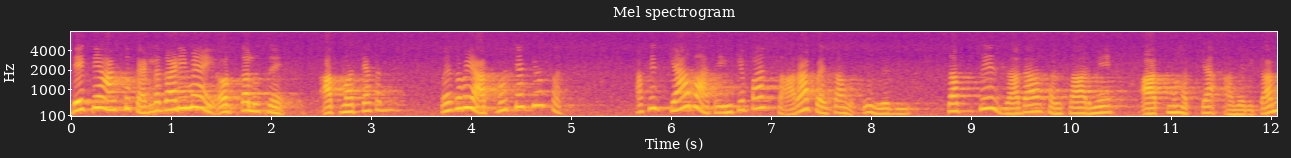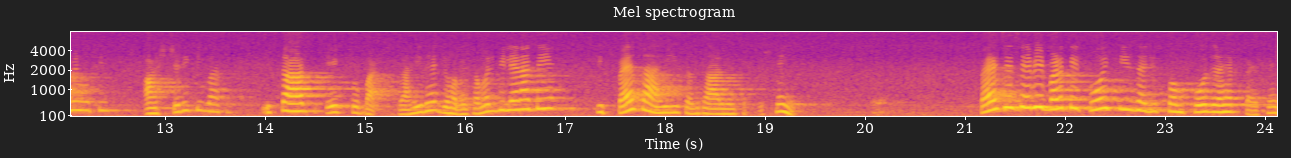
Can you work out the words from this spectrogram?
देखते हैं आज तो कैडलक गाड़ी में आई और कल उसने आत्महत्या कर ली। मैं कभी आत्महत्या क्यों कर आखिर क्या बात है? इनके पास सारा पैसा होते हुए भी सबसे ज़्यादा संसार में आत्महत्या अमेरिका में होती आश्चर्य की बात है। इसका अर्थ एक तो बात ज़ाहिर है, जो हमें समझ भी लेना चाहिए कि पैसा ही संसार में सब कुछ नहीं है। पैसे से भी बढ़ के कोई चीज़ है जिसको हम खोज रहे हैं, पैसे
